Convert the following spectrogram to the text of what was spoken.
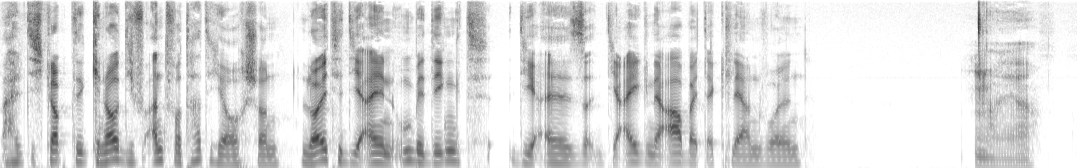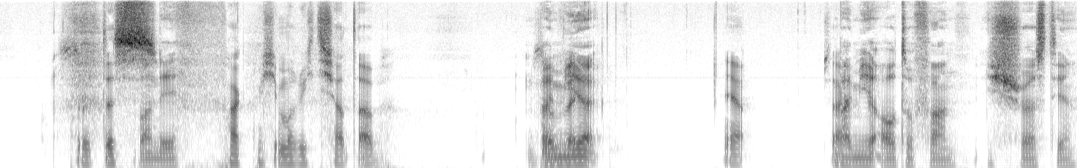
halt, ich glaube, genau die Antwort hatte ich auch schon. Leute, die einen unbedingt die, äh, die eigene Arbeit erklären wollen. Naja, So, das oh nee. fuckt mich immer richtig hart ab. Bei So, wenn- mir, Sag. bei mir Autofahren. Ich schwör's dir.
